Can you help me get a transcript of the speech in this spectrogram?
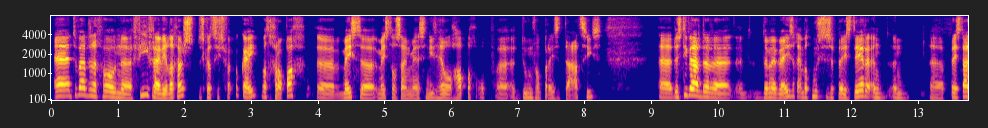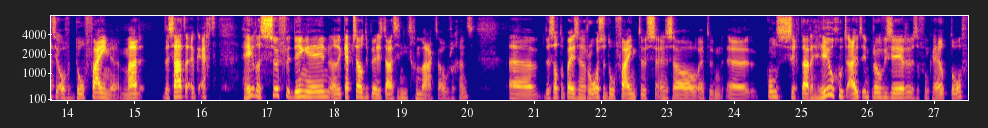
En toen waren er gewoon vier vrijwilligers. Dus ik had zoiets van, oké, wat grappig. Meeste, meestal zijn mensen niet heel happig op het doen van presentaties. Dus die waren er, ermee bezig. En wat moesten ze presenteren? Een, een presentatie over dolfijnen. Maar er zaten ook echt hele suffe dingen in. Want ik heb zelf die presentatie niet gemaakt, overigens. Eh, er zat opeens een roze dolfijn tussen en zo. En toen eh, konden ze zich daar heel goed uit improviseren. Dus dat vond ik heel tof.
